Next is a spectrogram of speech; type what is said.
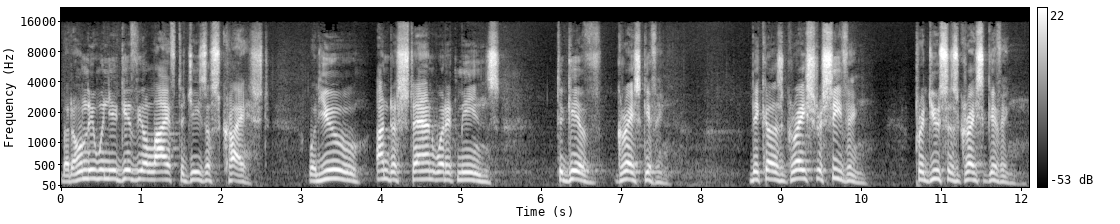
But only when you give your life to Jesus Christ will you understand what it means to give grace giving. Because grace receiving produces grace giving.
